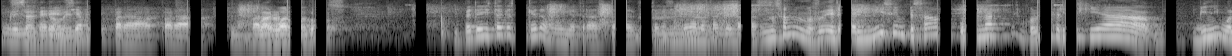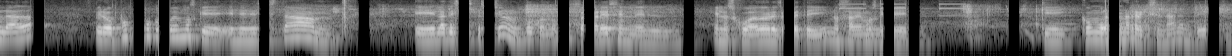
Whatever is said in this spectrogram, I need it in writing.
de diferencia para, para, para War of War of Gods. Y PTI está que se queda muy atrás, está que se queda bastante atrás. No sabemos, al inicio empezaron con una, con una estrategia bien igualada, pero poco a poco vemos que eh, está eh, la desesperación un poco, ¿no? Parece en, el- en los jugadores de PTI, no sabemos que, que cómo van a reaccionar ante esto.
